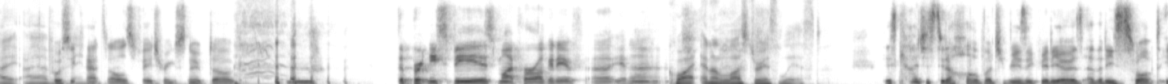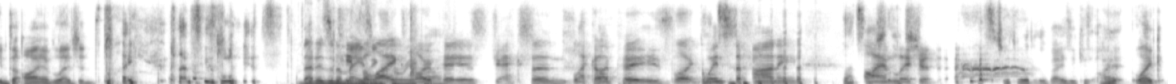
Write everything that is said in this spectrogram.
I I haven't Pussycat Dolls featuring Snoop Dogg. the Britney Spears, My Prerogative. Uh, you know, Quite an illustrious list. this guy just did a whole bunch of music videos and then he swapped into I Am Legend. Like that's his list. That is an amazing Timberlake, career path. Lopez, Jackson, Black Eyed Peas, like Gwen Stefani. That's I am actually- Legend. It's genuinely amazing because I like.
